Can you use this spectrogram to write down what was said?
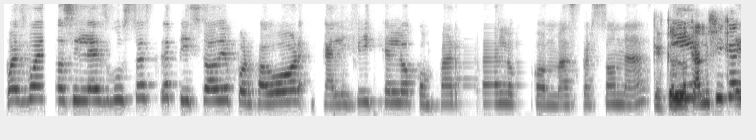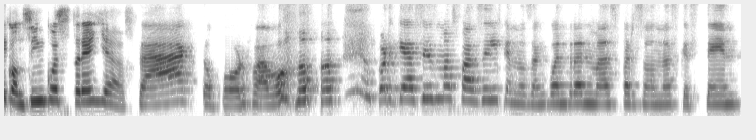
Pues bueno, si les gustó este episodio, por favor, califíquenlo, compártanlo con más personas. Que, lo califiquen con cinco estrellas. Exacto, por favor, porque así es más fácil que nos encuentren más personas que estén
